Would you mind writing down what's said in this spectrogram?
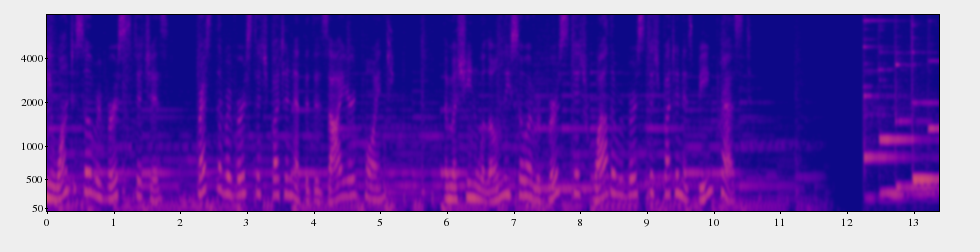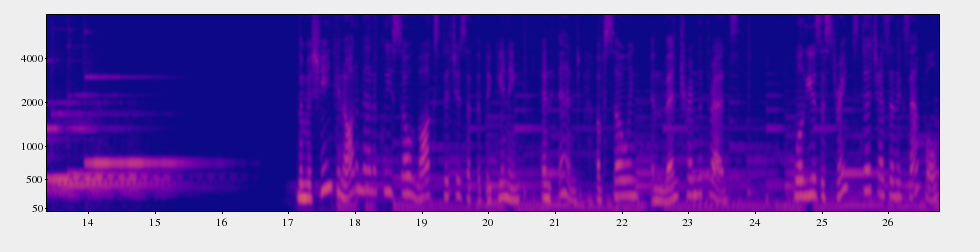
you want to sew reverse stitches, press the reverse stitch button at the desired point. The machine will only sew a reverse stitch while the reverse stitch button is being pressed. The machine can automatically sew lock stitches at the beginning and end of sewing and then trim the threads. We'll use a straight stitch as an example.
